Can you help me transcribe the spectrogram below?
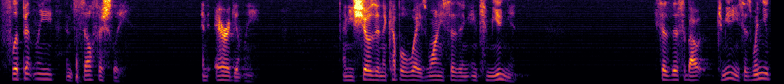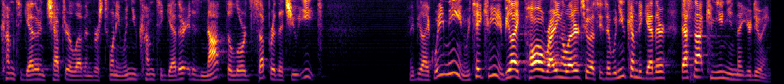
flippantly and selfishly and arrogantly. And he shows it in a couple of ways. One, he says in, in communion. He says this about communion. He says, When you come together in chapter 11, verse 20, when you come together, it is not the Lord's Supper that you eat. They'd be like, What do you mean? We take communion. Be like Paul writing a letter to us. He said, When you come together, that's not communion that you're doing.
